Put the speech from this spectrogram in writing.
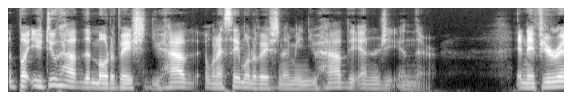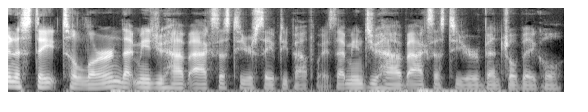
But you do have the motivation. You have, when I say motivation, I mean you have the energy in there. And if you're in a state to learn, that means you have access to your safety pathways. That means you have access to your ventral vagal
